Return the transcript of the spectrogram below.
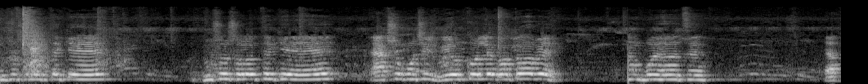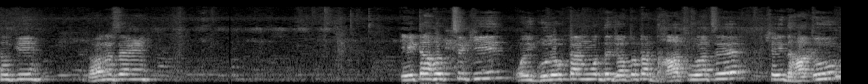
দুশো ষোলো থেকে, দুশো ষোলো থেকে একশো পঁচিশ বিয়োগ করলে কত হবে? নব্বই হয়েছে। এত কি? ঘন সেমি এটা হচ্ছে কি? ওই গোলকটার মধ্যে যতটা ধাতু আছে, সেই ধাতু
